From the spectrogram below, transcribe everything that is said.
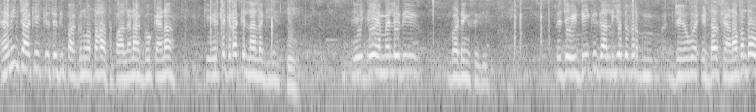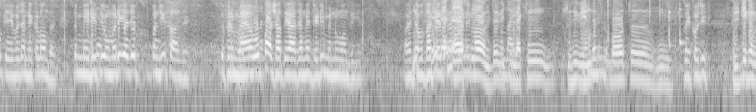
ਐਵੇਂ ਹੀ ਜਾ ਕੇ ਕਿਸੇ ਦੀ ਪੱਗ ਨੂੰ ਆਪਾਂ ਹੱਥ ਪਾ ਲੈਣਾ ਅੱਗੋਂ ਕਹਿਣਾ ਕਿ ਇਹ 'ਚ ਕਿਹੜਾ ਕਿੱਲਾਂ ਲੱਗੀਆਂ। ਇਹ ਇਹ ਐਮਐਲਏ ਦੀ ਵਰਡਿੰਗ ਸੀਗੀ। ਤੇ ਜੇ ਏਡੀ ਇੱਕ ਗੱਲ ਹੀ ਹੈ ਤੇ ਫਿਰ ਮ, ਜੇ ਉਹ ਐਡਾ ਸਿਆਣਾ ਬੰਦਾ ਉਹ ਕਿਹੋ ਜਿਹਾ ਨਿਕਲ ਆਉਂਦਾ ਤੇ ਮੇਰੀ ਤੇ ਉਮਰ ਹੀ ਅਜੇ 25 ਸਾਲ ਜੇ। ਤੇ ਫਿਰ ਮੈਂ ਉਹ ਭਾਸ਼ਾ ਤੇ ਆ ਜਾਂਦਾ ਜਿਹੜੀ ਮੈਨੂੰ ਆਉਂਦੀ ਹੈ ਅੱਜ ਤਾਂ ਉਹਦਾ ਕਹਿੰਦੇ ਇਸ ਨੇ ਮਾਹੌਲ ਦੇ ਵਿੱਚ ਇਲੈਕਸ਼ਨ ਤੁਸੀਂ ਵੇਖਦੇ ਹੋ ਕਿ ਬਹੁਤ ਦੇਖੋ ਜੀ ਕ੍ਰਿਟੀਕਲ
